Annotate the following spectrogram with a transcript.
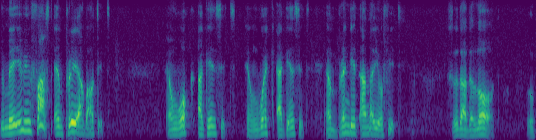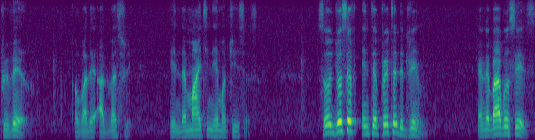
You may even fast and pray about it and walk against it and work against it and bring it under your feet so that the Lord will prevail over the adversary in the mighty name of Jesus. So Joseph interpreted the dream, and the Bible says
